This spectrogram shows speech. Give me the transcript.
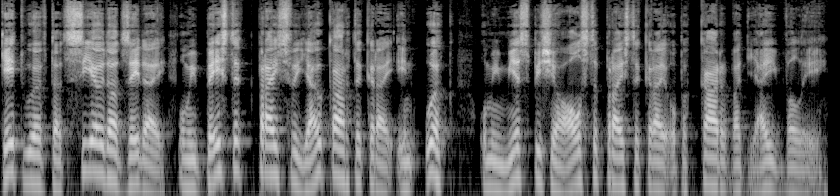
gethoof.co.za om die beste prys vir jou kar te kry en ook om die mees spesiaalste prys te kry op 'n kar wat jy wil hê.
